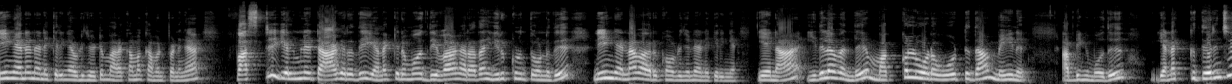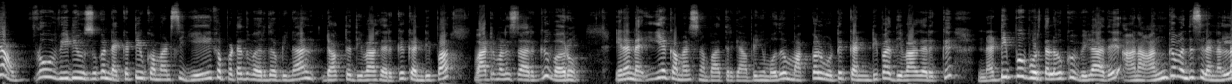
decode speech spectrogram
நீங்கள் என்ன நினைக்கிறீங்க அப்படின்னு சொல்லிட்டு மறக்காமல் கமெண்ட் பண்ணுங்கள் ஃபஸ்ட்டு எலிமினேட் ஆகிறது எனக்கு என்னமோ திவாகரா தான் இருக்குன்னு தோணுது. நீங்கள் என்னவா இருக்கும் அப்படின்னு சொல்லி நினைக்கிறீங்க. ஏன்னா இதில் வந்து மக்களோட ஓட்டு தான் மெயின் அப்படிங்கும்போது எனக்கு தெரிஞ்சு அவ்வளோ வீடியோஸுக்கும் நெகட்டிவ் கமெண்ட்ஸ் ஏகப்பட்டது வருது அப்படின்னா டாக்டர் திவாகருக்கு கண்டிப்பாக வாட்டர்மலன் ஸ்டாருக்கு வரும். ஏன்னா நிறைய கமெண்ட்ஸ் நான் பார்த்துருக்கேன். அப்படிங்கும்போது மக்கள் ஓட்டு கண்டிப்பாக திவாகருக்கு நடிப்பு பொறுத்தளவுக்கு விழாது. ஆனால் அங்கே வந்து சில நல்ல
